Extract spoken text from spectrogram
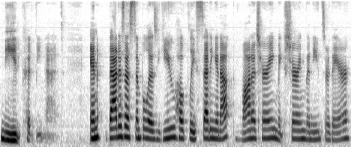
need could be met. And that is as simple as you hopefully setting it up, monitoring, make sure the needs are there,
